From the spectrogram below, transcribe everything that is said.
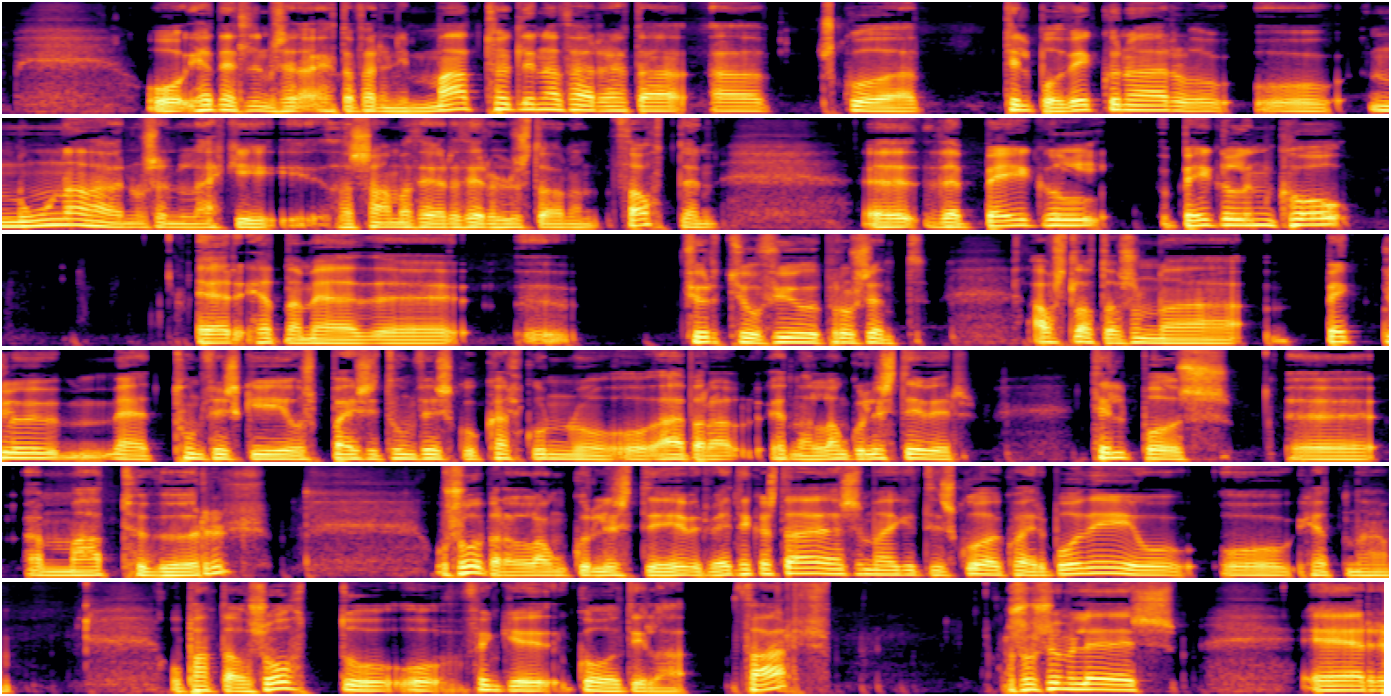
og hérna dæmis hægt að fara inn í mathöllina það er hægt að, skoða tilbúð vikunar og, og núna það er nú sennilega ekki það sama þegar þeir eru að hlusta á hann þátt en uh, The Bagel Bagel Co. er hérna með uh, 44% afslátt af svona beglu með túnfiski og spæsi túnfisk og kalkun og, og það er bara hérna, langur listi yfir tilbúðs uh, að matvörur og svo er bara langur listi yfir veitingastæði þar sem það getið skoða hvað er bóði og, og hérna og pantað og sótt og, og fengið góða díla þar. Og svo sömulegðis er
